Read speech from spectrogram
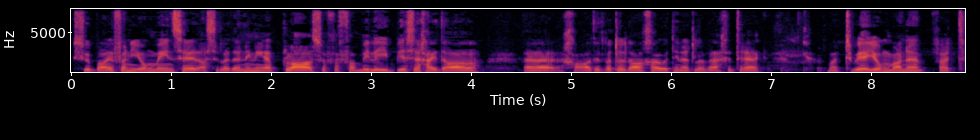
So baie van die jong mense as hulle dan nie 'n plaas of 'n familie besigheid daar uh gehad het wat hulle daar gehou het en dat hulle weggetrek. Maar twee jong manne wat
